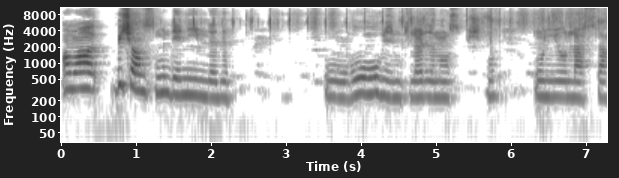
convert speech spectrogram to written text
Ama bir şansımı deneyeyim dedim. Oho bizimkiler de nasıl bir şey oynuyorlarsa.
